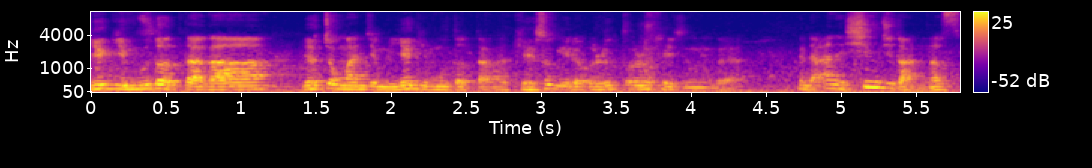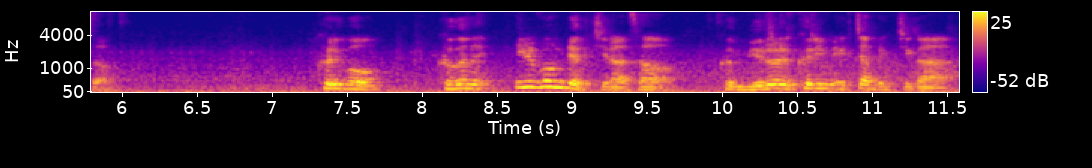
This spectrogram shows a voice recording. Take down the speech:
여기 묻었다가 이쪽 만지면 여기 묻었다가 계속 이렇게 얼룩덜룩해지는 거야. 근데 안에 심지도 안 났어. 그리고 그거는 일본 벽지라서 그 뮤럴 그림 액자 벽지가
